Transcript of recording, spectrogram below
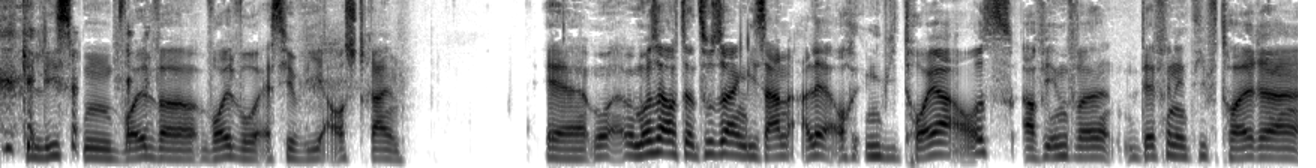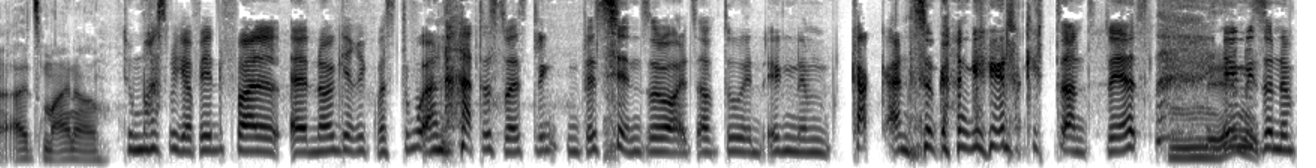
geleastem Volvo, Volvo SUV ausstrahlen. Äh, man muss auch dazu sagen, die sahen alle auch irgendwie teuer aus. Auf jeden Fall definitiv teurer als meiner. Du machst mich auf jeden Fall äh, neugierig, was du anhattest, weil es klingt ein bisschen so, als ob du in irgendeinem Kackanzug angetanzt wärst. Nee. Irgendwie so einem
